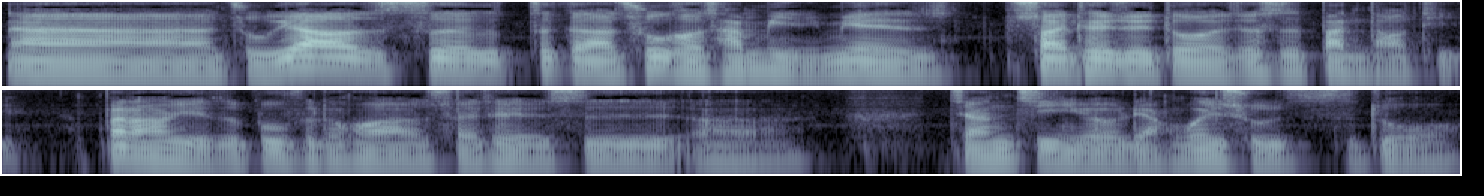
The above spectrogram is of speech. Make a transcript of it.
那主要是这个出口产品里面衰退最多的就是半导体，半导体这部分的话衰退是呃将近有两位数之多。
